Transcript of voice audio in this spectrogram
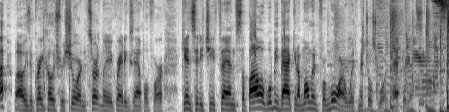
well, he's a great coach for sure, and certainly a great example for Kansas City Chief fans follow. We'll be back in a moment for more with Mitchell Schwartz after this.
